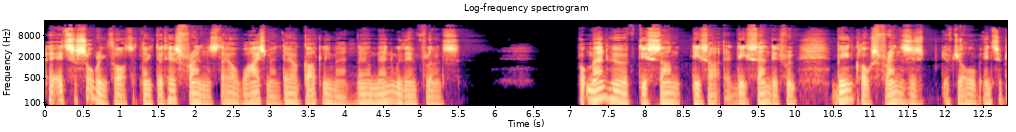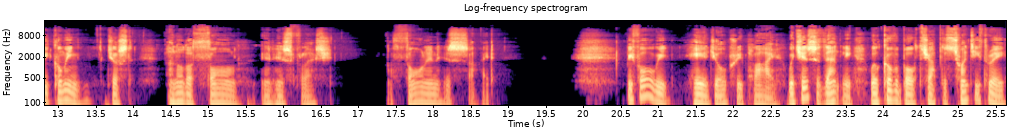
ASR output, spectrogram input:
It's a sobering thought to think that his friends, they are wise men, they are godly men, they are men with influence. But men who have descend, descended from being close friends of Job into becoming just another thorn in his flesh, a thorn in his side. Before we hear Job's reply, which incidentally will cover both chapters 23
